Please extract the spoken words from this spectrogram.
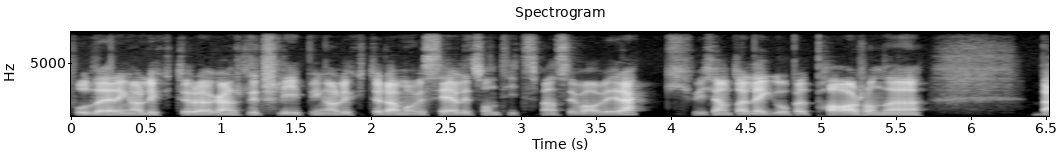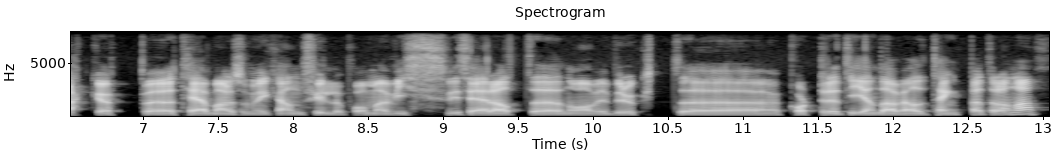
polering av lykter og kanskje litt sliping av lykter. Da må vi se litt sånn tidsmessig hva vi rekker. Vi kommer til å legge opp et par sånne backup-temaer som vi kan fylle på med hvis vi ser at eh, nå har vi brukt eh, kortere tid enn det vi hadde tenkt på et eller annet.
